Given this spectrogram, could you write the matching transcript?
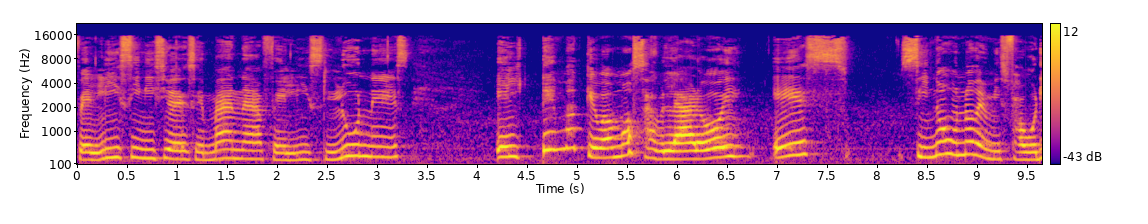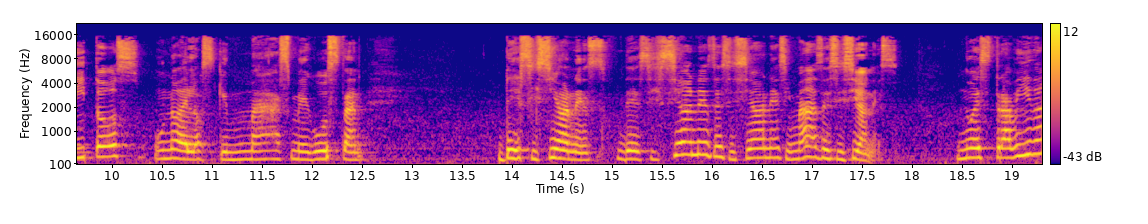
Feliz inicio de semana, feliz lunes. El tema que vamos a hablar hoy es, si no uno de mis favoritos, uno de los que más me gustan. Decisiones, decisiones, decisiones y más decisiones. Nuestra vida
